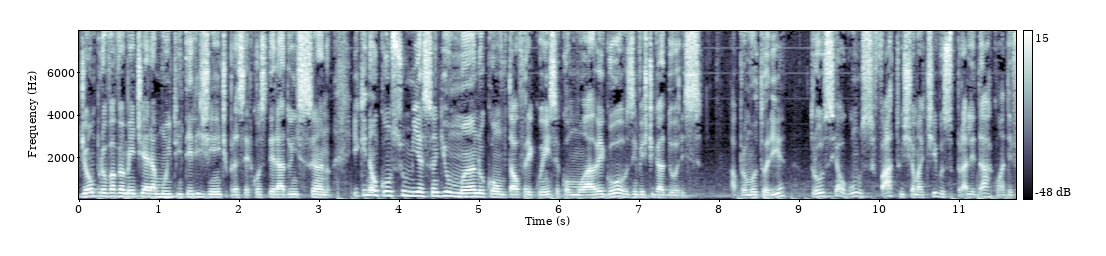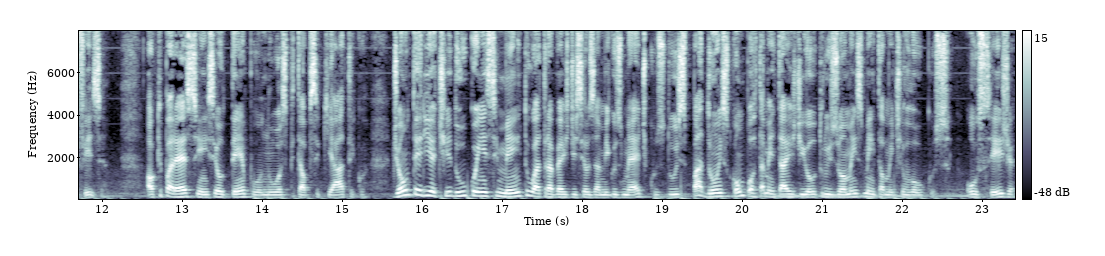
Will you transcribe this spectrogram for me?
John provavelmente era muito inteligente para ser considerado insano e que não consumia sangue humano com tal frequência como alegou aos investigadores. A promotoria trouxe alguns fatos chamativos para lidar com a defesa. Ao que parece, em seu tempo no hospital psiquiátrico, John teria tido o conhecimento, através de seus amigos médicos, dos padrões comportamentais de outros homens mentalmente loucos. Ou seja,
